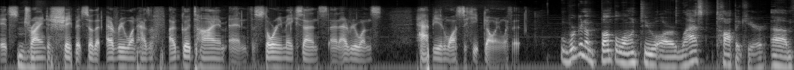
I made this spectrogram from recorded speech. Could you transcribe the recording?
It's Mhm. trying to shape it so that everyone has a, a good time and the story makes sense and everyone's happy and wants to keep going with it. we're gonna bump along to our last topic here, um,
